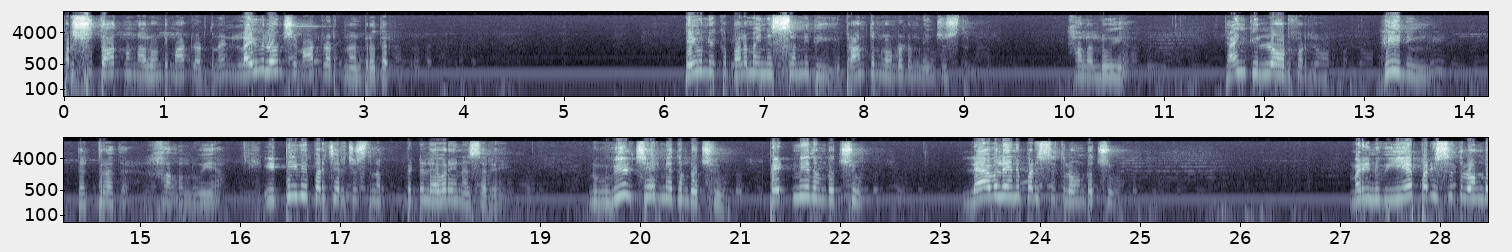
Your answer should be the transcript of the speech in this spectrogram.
పరిశుద్ధాత్మ నాలోంటి మాట్లాడుతున్నాను లైవ్లోంచి మాట్లాడుతున్నాను బ్రదర్ దేవుని యొక్క బలమైన సన్నిధి ఈ ప్రాంతంలో ఉండడం నేను చూస్తున్నాను hallelujah thank you Lord for healing that brother hallelujah ఈ టీవీ పరిచయం చూస్తున్న బిడ్డలు ఎవరైనా సరే నువ్వు వీల్ చైర్ మీద ఉండొచ్చు బెడ్ మీద ఉండొచ్చు లేవలేని పరిస్థితిలో ఉండొచ్చు. మరి నువ్వు ఏ పరిస్థితిలో ఉండ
